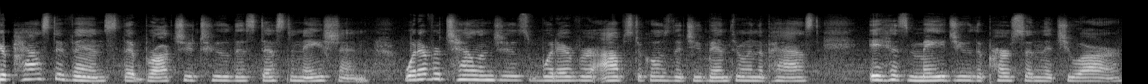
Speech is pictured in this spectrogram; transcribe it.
Your past events that brought you to this destination, whatever challenges, whatever obstacles that you've been through in the past, it has made you the person that you are.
